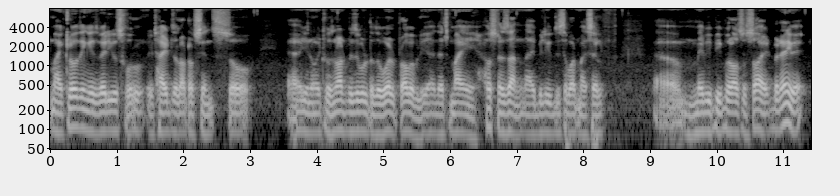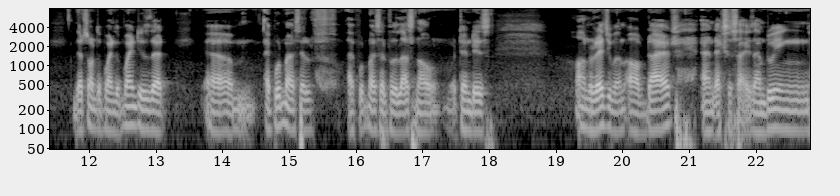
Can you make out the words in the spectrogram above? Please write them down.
my clothing is very useful; it hides a lot of sins. So, uh, you know, it was not visible to the world probably, and that's my husn zan. I believe this about myself. Um, maybe people also saw it, but anyway, that's not the point. The point is that um, I put myself I put myself for the last now 10 days on a regimen of diet and exercise. I'm doing,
